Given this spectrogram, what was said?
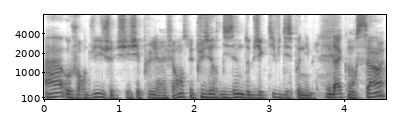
a aujourd'hui, j'ai plus les références, mais plusieurs dizaines d'objectifs disponibles. Donc ça,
